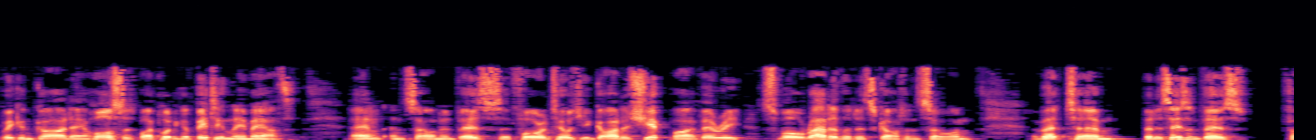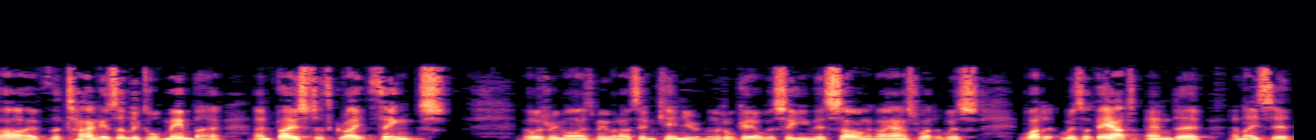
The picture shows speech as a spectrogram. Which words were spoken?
we can guide our horses by putting a bit in their mouth. And, and so on. In verse four, it tells you guide a ship by a very small rudder that it's got and so on. But, um, but it says in verse 5, the tongue is a little member and boasteth great things. It always reminds me when I was in Kenya and the little girl was singing this song and I asked what it was, what it was about and, uh, and they said,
